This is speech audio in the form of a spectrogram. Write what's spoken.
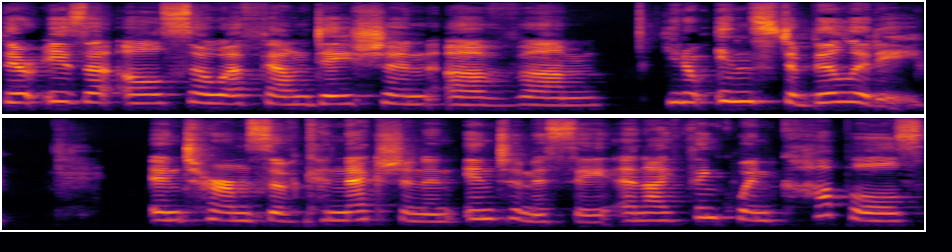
there is a, also a foundation of, um, you know, instability in terms of connection and intimacy. And I think when couples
